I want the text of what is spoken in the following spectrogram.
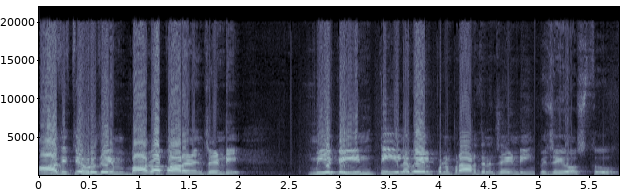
ఆదిత్య హృదయం బాగా పారాయణం చేయండి. మీ యొక్క ఇంటి ఇలవేల్పును ప్రార్థన చేయండి. విజయోస్తు.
